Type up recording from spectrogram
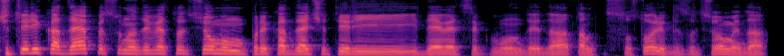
4К депису на 907 при КД 4,9 секунди, да? там 140, 907, да?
